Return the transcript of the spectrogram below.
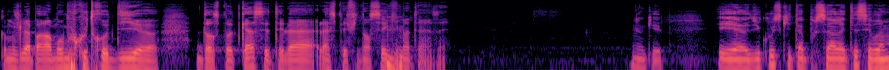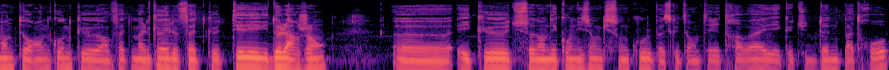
comme je l'ai apparemment beaucoup trop dit euh, dans ce podcast, c'était l'aspect financier qui m'intéressait. Ok. Et euh, du coup, ce qui t'a poussé à arrêter, c'est vraiment de te rendre compte que, en fait, malgré le fait que tu aies de l'argent et que tu sois dans des conditions qui sont cool parce que tu es en télétravail et que tu te donnes pas trop,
